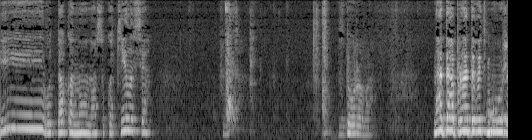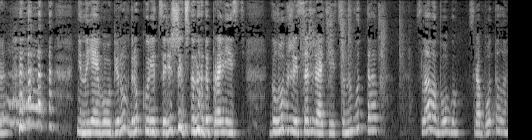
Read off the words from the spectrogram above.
И вот так оно у нас укатилось. Вот. Здорово. Надо обрадовать мужа. Не, ну я его уберу, вдруг курица решит, что надо пролезть глубже и сожрать яйцо. Ну вот так. Слава богу, сработало.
